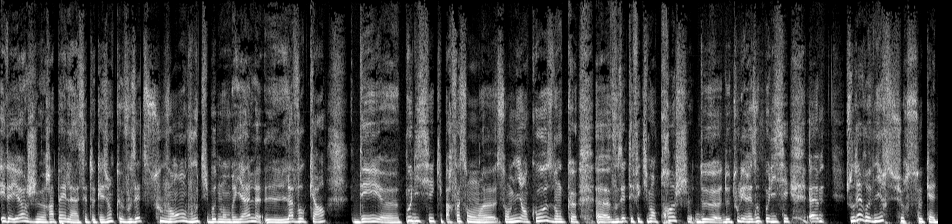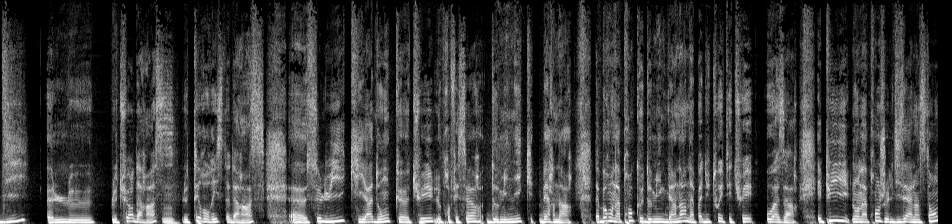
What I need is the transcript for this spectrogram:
Et d'ailleurs, je rappelle à cette occasion que vous êtes souvent, vous, Thibault de Montbrial, l'avocat des euh, policiers qui parfois sont, euh, sont mis en cause. Donc, euh, vous êtes effectivement proche de, de tous les réseaux policiers. je voudrais revenir sur ce qu'a dit le le tueur d'Arras, mmh. le terroriste d'Arras, euh, celui qui a donc tué le professeur Dominique Bernard. D'abord, on apprend que Dominique Bernard n'a pas du tout été tué au hasard. Et puis, on apprend, je le disais à l'instant,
